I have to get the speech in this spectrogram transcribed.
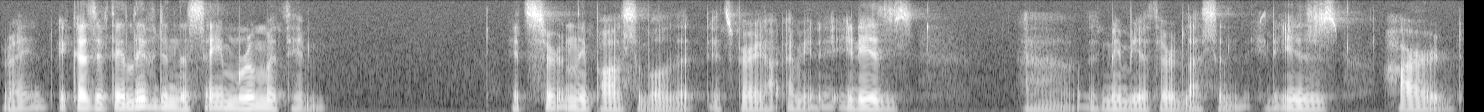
Right? Because if they lived in the same room with him, it's certainly possible that it's very, I mean, it is, uh, maybe a third lesson, it is hard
